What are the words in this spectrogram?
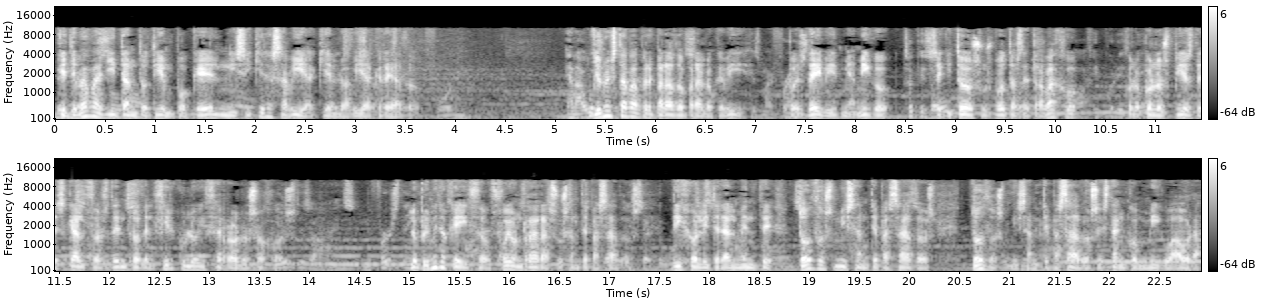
que llevaba allí tanto tiempo que él ni siquiera sabía quién lo había creado. Yo no estaba preparado para lo que vi, pues David, mi amigo, se quitó sus botas de trabajo, colocó los pies descalzos dentro del círculo y cerró los ojos. Lo primero que hizo fue honrar a sus antepasados. Dijo literalmente, todos mis antepasados, todos mis antepasados están conmigo ahora,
